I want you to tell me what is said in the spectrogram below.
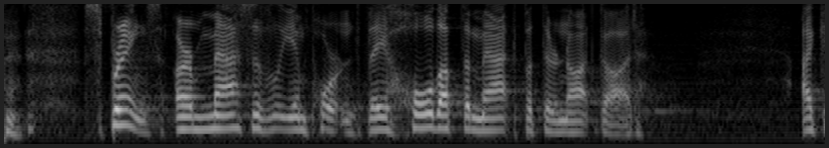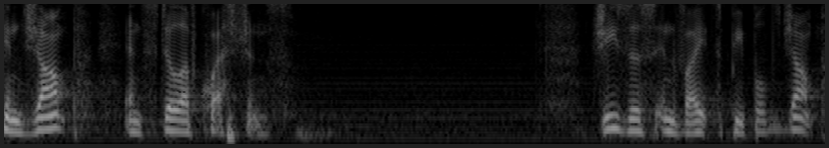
springs are massively important. They hold up the mat, but they're not God. I can jump and still have questions. Jesus invites people to jump.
